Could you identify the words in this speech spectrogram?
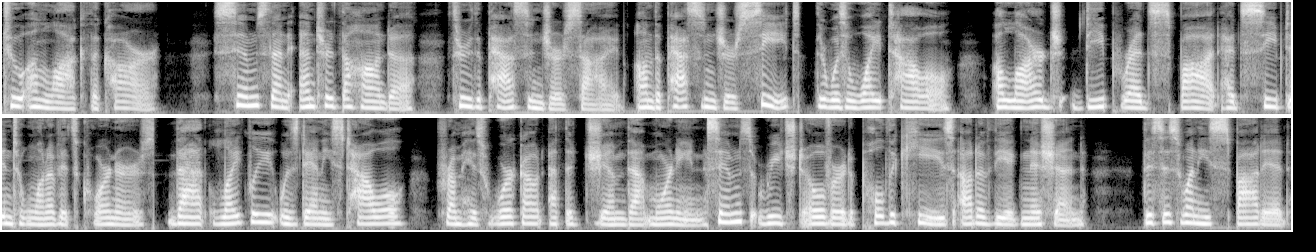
to unlock the car. Sims then entered the Honda through the passenger side. On the passenger seat, there was a white towel. A large, deep red spot had seeped into one of its corners. That likely was Danny's towel from his workout at the gym that morning. Sims reached over to pull the keys out of the ignition. This is when he spotted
